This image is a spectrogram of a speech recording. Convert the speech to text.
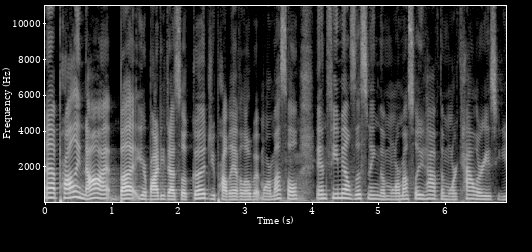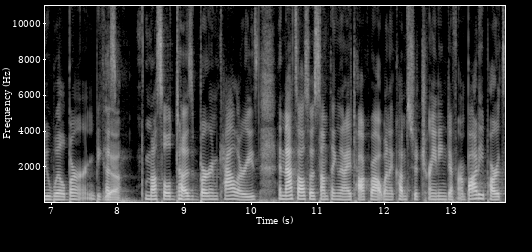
eh, probably not, but your body does look good. You probably have a little bit more muscle. Mm-hmm. And females listening, the more muscle you have, the more calories you will burn because yeah muscle does burn calories. And that's also something that I talk about when it comes to training different body parts.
